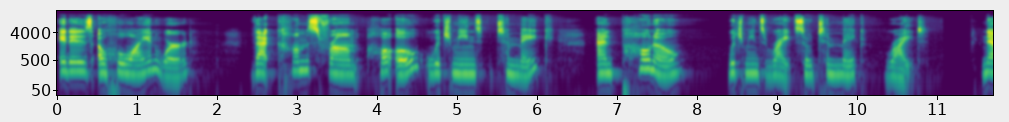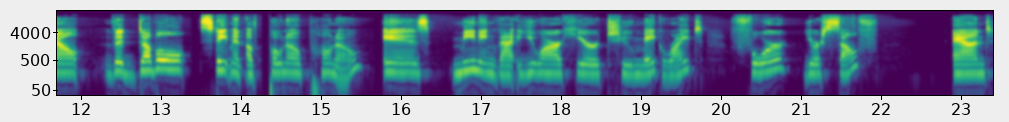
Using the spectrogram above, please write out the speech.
It is a Hawaiian word that comes from Ho'o, which means to make, and Pono, which means right. So, to make right. Now, the double statement of pono pono is meaning that you are here to make right for yourself and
